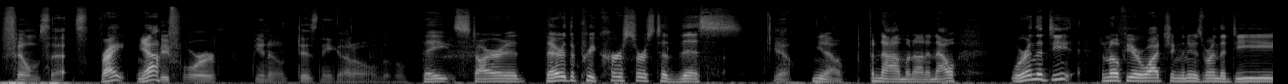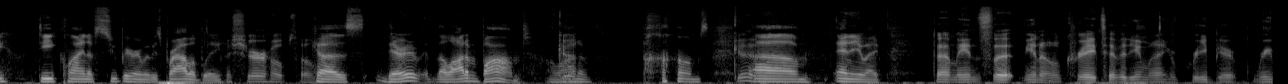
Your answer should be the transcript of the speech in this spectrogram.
film sets right, yeah. before, you know, Disney got a hold of them. They started, they're the precursors to this Yeah. you know phenomenon. And now we're in the d i don't know if you're watching the news we're in the d decline of superhero movies probably. I sure hope so. because there a lot of bombed. A lot of bombs. Good. um anyway. That means that, you know, creativity might re- re-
